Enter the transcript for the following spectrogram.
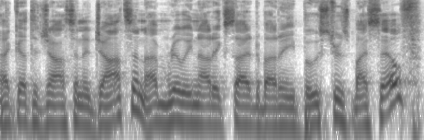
I got the Johnson and Johnson. I'm really not excited about any boosters myself.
